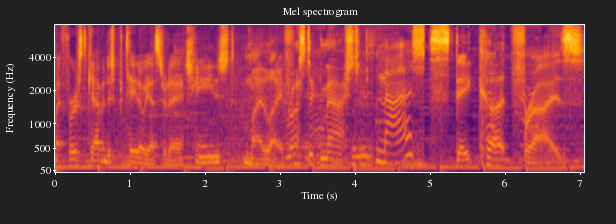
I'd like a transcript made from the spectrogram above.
I had my first Cavendish potato yesterday. Changed my life. Rustic mashed. Mashed. Steak cut fries.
